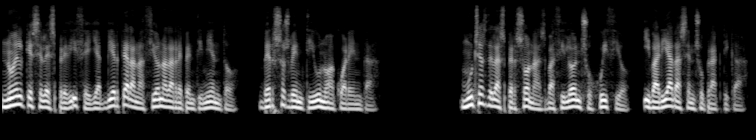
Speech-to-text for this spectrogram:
no el que se les predice y advierte a la nación al arrepentimiento. Versos 21 a 40. Muchas de las personas vaciló en su juicio, y variadas en su práctica.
